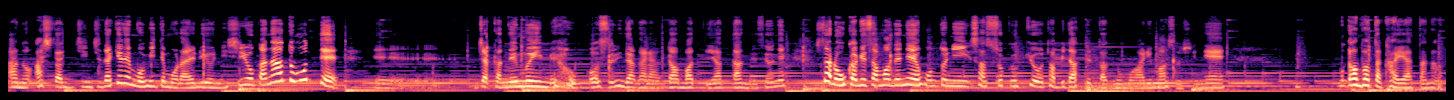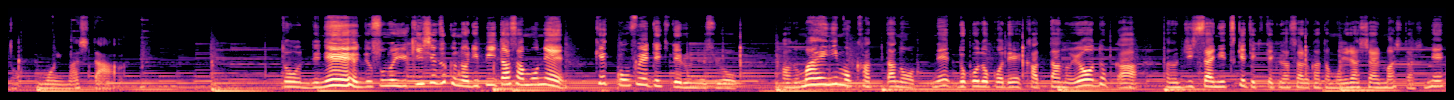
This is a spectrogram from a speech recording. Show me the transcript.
あの明日一日だけでも見てもらえるようにしようかなと思って、えー、若干眠い目をこすりながら頑張ってやったんですよね。そしたらおかげさまでね本当に早速今日旅立ってたのもありますしね。頑張った甲斐あったなと思いました。とでねその雪しずくのリピーターさんもね結構増えてきてるんですよ。あの前にも買ったのねどこどこで買ったのよとかあの実際につけてきてくださる方もいらっしゃいましたしね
